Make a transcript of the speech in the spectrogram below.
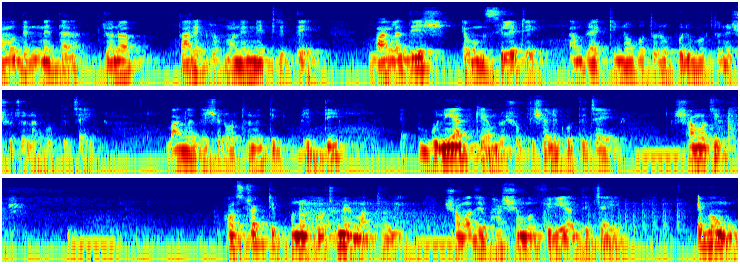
আমাদের নেতা জনাব তারেক রহমানের নেতৃত্বে বাংলাদেশ এবং সিলেটে আমরা একটি নবতর পরিবর্তনের সূচনা করতে চাই। বাংলাদেশের অর্থনৈতিক ভিত্তি বুনিয়াদকে আমরা শক্তিশালী করতে চাই। সামাজিক কনস্ট্রাকটিভ পুনর্গঠনের মাধ্যমে সমাজে ভারসাম্য ফিরিয়ে আনতে চাই এবং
